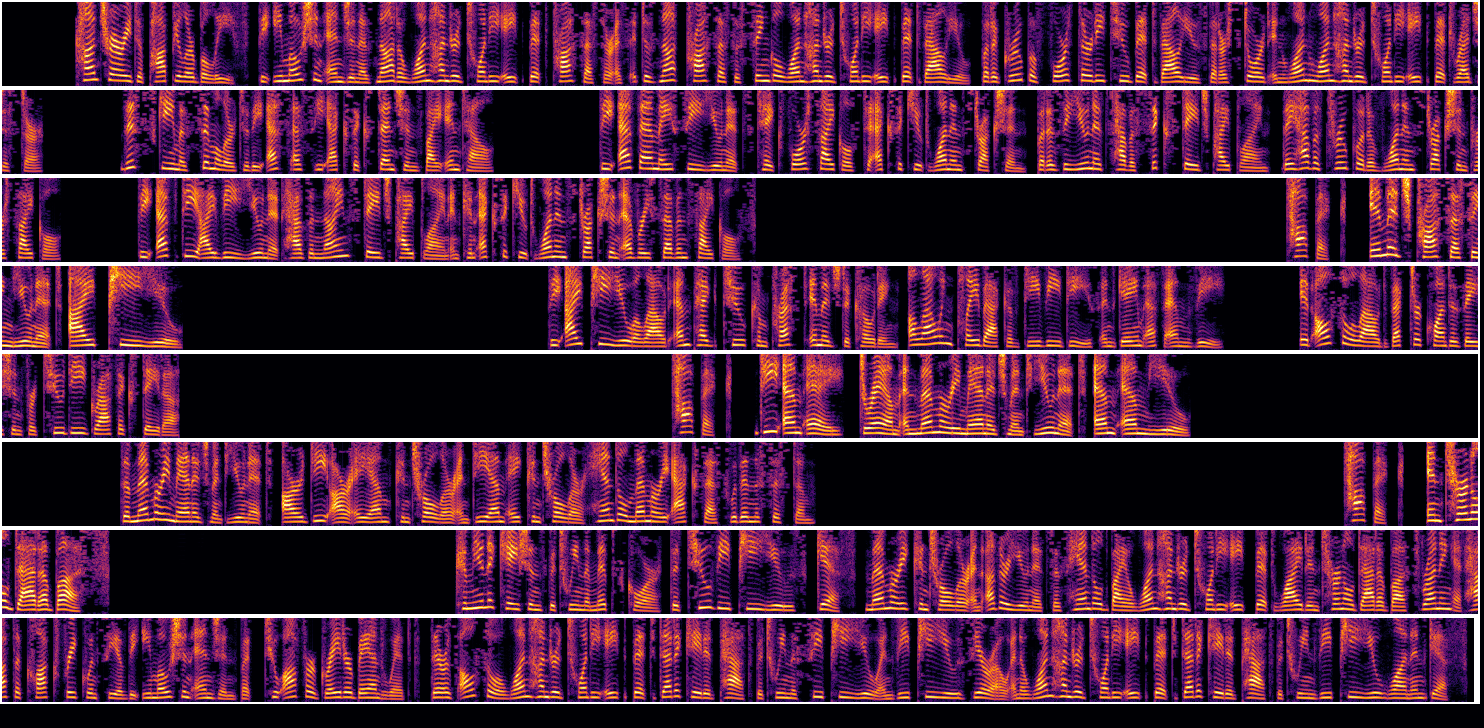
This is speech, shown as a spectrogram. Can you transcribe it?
Contrary to popular belief, the eMotion engine is not a 128-bit processor as it does not process a single 128-bit value, but a group of four 32-bit values that are stored in one 128-bit register. This scheme is similar to the SSEX extensions by Intel. The FMAC units take four cycles to execute one instruction, but as the units have a six-stage pipeline, they have a throughput of one instruction per cycle. The FDIV unit has a nine-stage pipeline and can execute one instruction every seven cycles. Topic. Image Processing Unit IPU. The IPU allowed MPEG-2 compressed image decoding, allowing playback of DVDs and game FMV. It also allowed vector quantization for 2D graphics data. Topic: DMA, DRAM and Memory Management Unit MMU. The Memory Management Unit, RDRAM controller and DMA controller handle memory access within the system. Topic. Internal data bus Communications between the MIPS core, the two VPUs, GIF, memory controller and other units is handled by a 128-bit wide internal data bus running at half the clock frequency of the eMotion engine but, to offer greater bandwidth, there is also a 128-bit dedicated path between the CPU and VPU0 and a 128-bit dedicated path between VPU1 and GIF.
